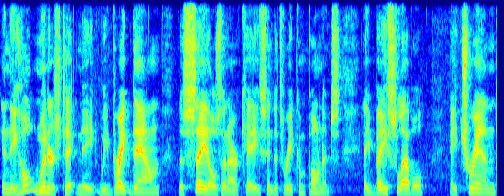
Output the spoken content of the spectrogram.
In the Holt-Winters technique, we break down the sales in our case into three components, a base level, a trend,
